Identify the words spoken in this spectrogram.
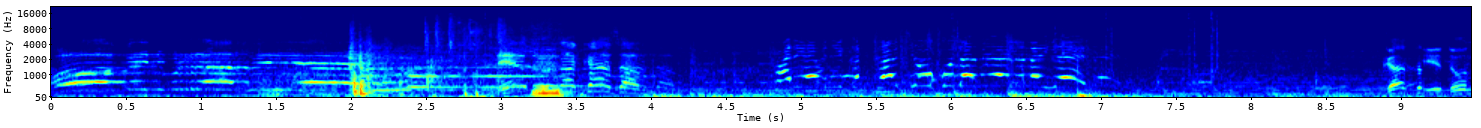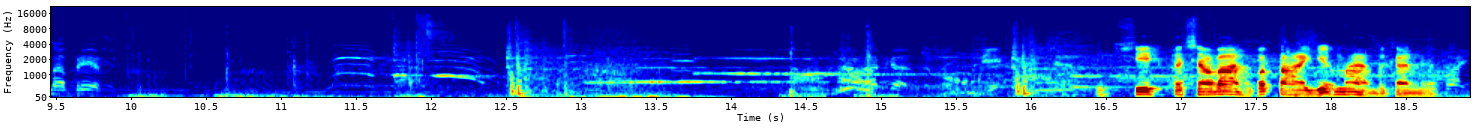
Огонь вражие! Следуй М. наказам. Харевника, скачу куда велено есть. Готов. Иду напряжь. Наказывай. Двигайся. โอเค แต่ชาวบ้านเขาก็ตายเยอะมากเหมือนกันนะครับ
